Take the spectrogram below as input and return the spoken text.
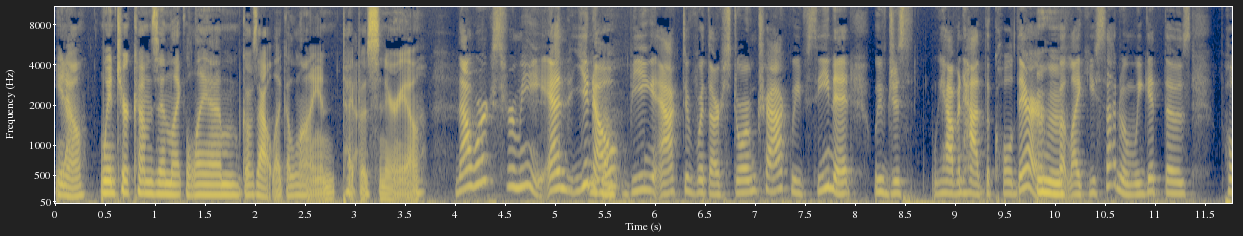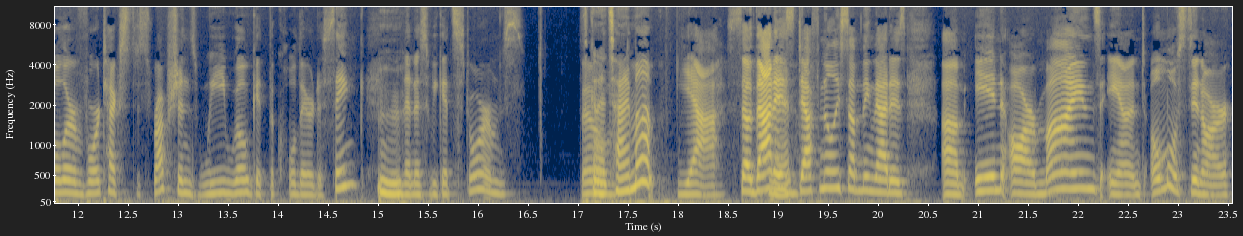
you know, winter comes in like a lamb, goes out like a lion type of scenario. That works for me. And you know, being active with our storm track, we've seen it. We've just we haven't had the cold air. Mm-hmm. But like you said, when we get those polar vortex disruptions, we will get the cold air to sink. Mm-hmm. And then as we get storms, It's going to time up. Yeah. So that is Yeah. definitely something that is um, in our minds and almost in our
